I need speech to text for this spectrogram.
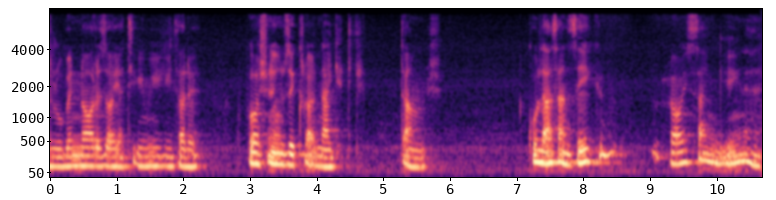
رو به نارضایتی میگی داره. باشونه اون ذکر رو نگه دیگه. تمام میشه. کل اصلا ذکر رای سنگینه.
